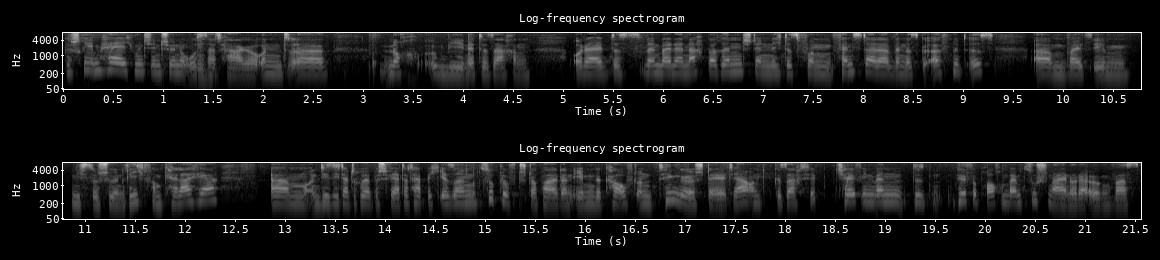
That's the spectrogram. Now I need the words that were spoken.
geschrieben, hey, ich wünsche Ihnen schöne Ostertage und äh, noch irgendwie nette Sachen. Oder dass, wenn bei der Nachbarin ständig das vom Fenster, wenn das geöffnet ist, ähm, weil es eben nicht so schön riecht vom Keller her, ähm, und die sich darüber beschwert hat, habe ich ihr so einen Zugluftstopper dann eben gekauft und hingestellt, ja, und gesagt, ich helfe Ihnen, wenn Sie Hilfe brauchen beim Zuschneiden oder irgendwas.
